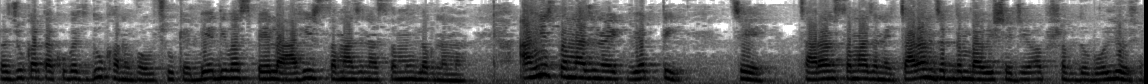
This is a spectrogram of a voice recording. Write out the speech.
રજૂ કરતા ખૂબ જ દુઃખ અનુભવું છું કે બે દિવસ પહેલા આહિર સમાજના સમૂહ લગ્નમાં, આહિર સમાજનો એક વ્યક્તિ જે ચારણ સમાજ અને ચારણ જગદંબા વિશે જે અપશબ્દો બોલ્યો છે.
